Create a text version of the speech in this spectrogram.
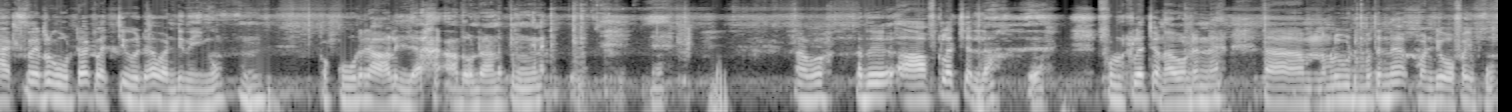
ആക്സിലേറ്റർ കൂട്ടുക ക്ലച്ച് വിടുക വണ്ടി നീങ്ങും. ഇപ്പോൾ കൂടെ ഒരാളില്ല. അതുകൊണ്ടാണ് ഇപ്പം ഇങ്ങനെ. അപ്പോൾ അത് ഹാഫ് ക്ലച്ച് അല്ല. ഫുൾ ക്ലച്ചാണ് അതുകൊണ്ട് തന്നെ നമ്മൾ വിടുമ്പോൾ തന്നെ വണ്ടി ഓഫായി പോകും.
